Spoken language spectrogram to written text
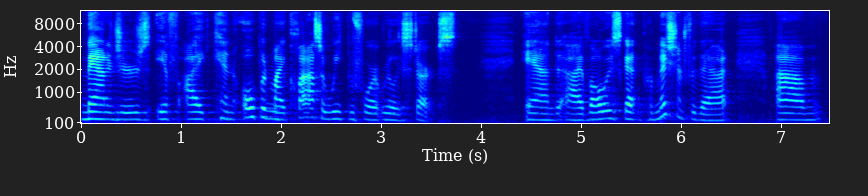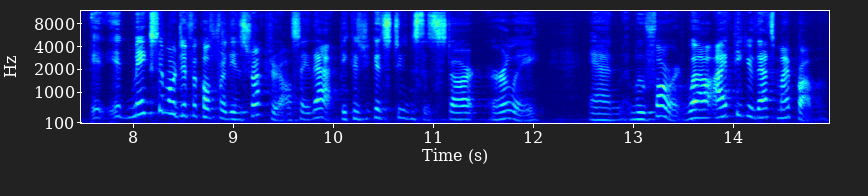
managers if I can open my class a week before it really starts. And I've always gotten permission for that. Um, it, it makes it more difficult for the instructor, I'll say that, because you get students that start early and move forward. Well, I figure that's my problem.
